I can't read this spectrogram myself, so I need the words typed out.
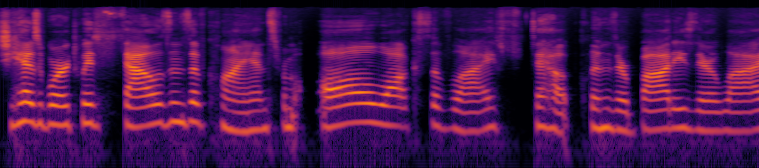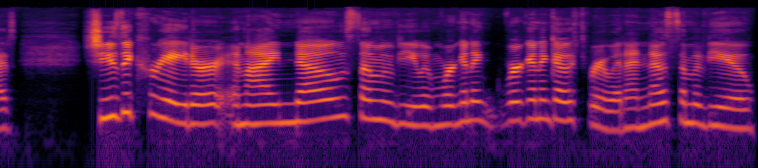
She has worked with thousands of clients from all walks of life to help cleanse their bodies, their lives. She's a creator, and I know some of you, and we're gonna we're gonna go through it. I know some of you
